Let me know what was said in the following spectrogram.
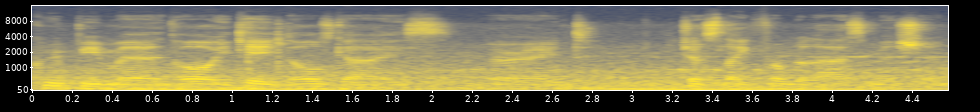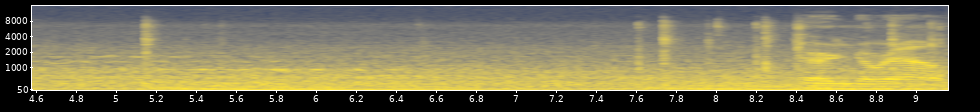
creepy man. Oh, okay, those guys. Alright just like from the last mission. Turned around.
